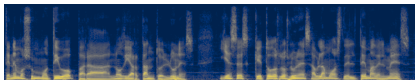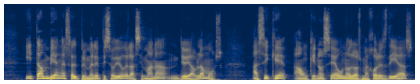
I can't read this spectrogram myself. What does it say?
tenemos un motivo para no odiar tanto el lunes y ese es que todos los lunes hablamos del tema del mes y también es el primer episodio de la semana de hoy hablamos. Así que, aunque no sea uno de los mejores días,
